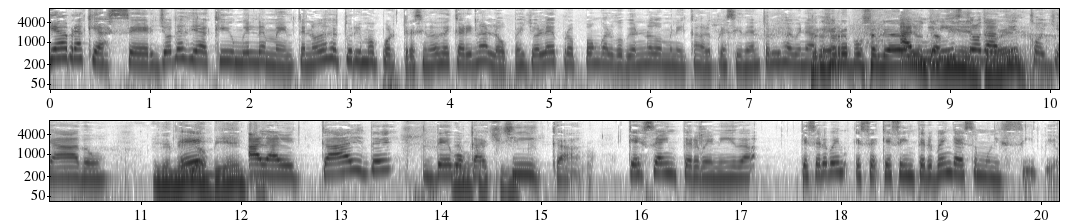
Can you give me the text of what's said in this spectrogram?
qué habrá que hacer. Yo desde aquí, humildemente, no desde Turismo por Tres, sino desde Karina López, yo le propongo al gobierno dominicano, al presidente Luis Abinader, responsabilidad al ministro David ¿eh? Collado, y de medio ambiente, al alcalde de, Boca, Chica, que sea intervenida que se, que se, que se intervenga ese municipio.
